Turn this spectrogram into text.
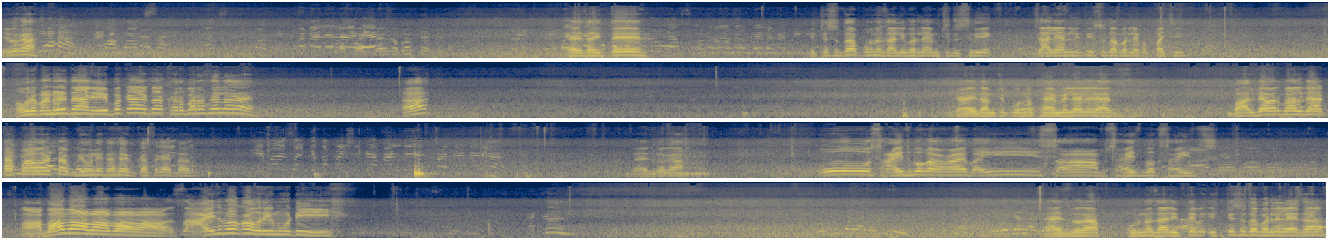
हे बघा. गाईज इथे इथे सुद्धा पूर्ण जाली भरली आमची दुसरी एक. जाली आणली ती सुद्धा भरले पप्पाची. औरे पांढरे तान हे बघा आता खरबार असायला. हा? गाईज आमची पूर्ण फॅमिली आलेली आज. बालद्यावर बालद्या टपावर टप घेऊन येतात कसं काय तर. गाईज बघा. ओ साईज बघा. काय बाई साप साईज बघ साईज आबा बा बा बा बा साईज बघा ओरी मोठी. साईज बघा पूर्ण जाल इथे इथे सुद्धा भरलेले आहे जाल.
